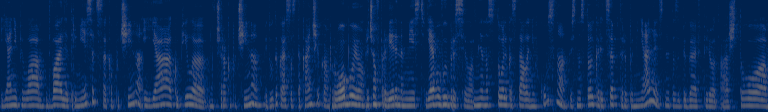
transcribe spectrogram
Я не пила два или три месяца капучино, и я купила ну, вчера капучино. Иду такая со стаканчиком, пробую, причем в проверенном месте. Я его выбросила. Мне настолько стало невкусно, то есть настолько рецепторы поменялись, ну это забегая вперед, а что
